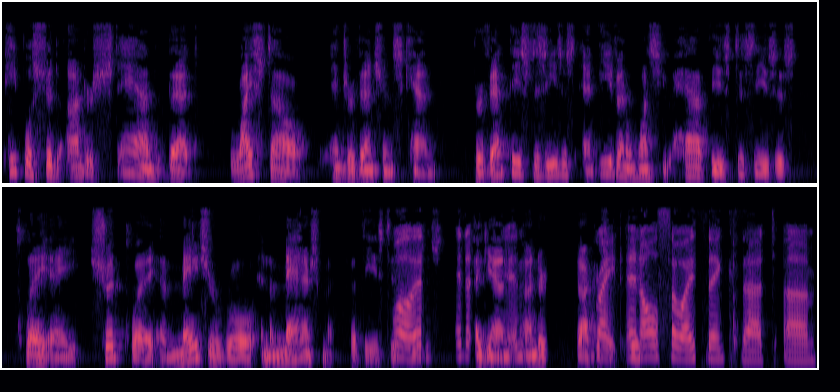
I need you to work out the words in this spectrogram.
people should understand that lifestyle interventions can prevent these diseases, and even once you have these diseases, play a should play a major role in the management of these Well, and- diseases. and- Again, and- under Right, and also I think that um,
